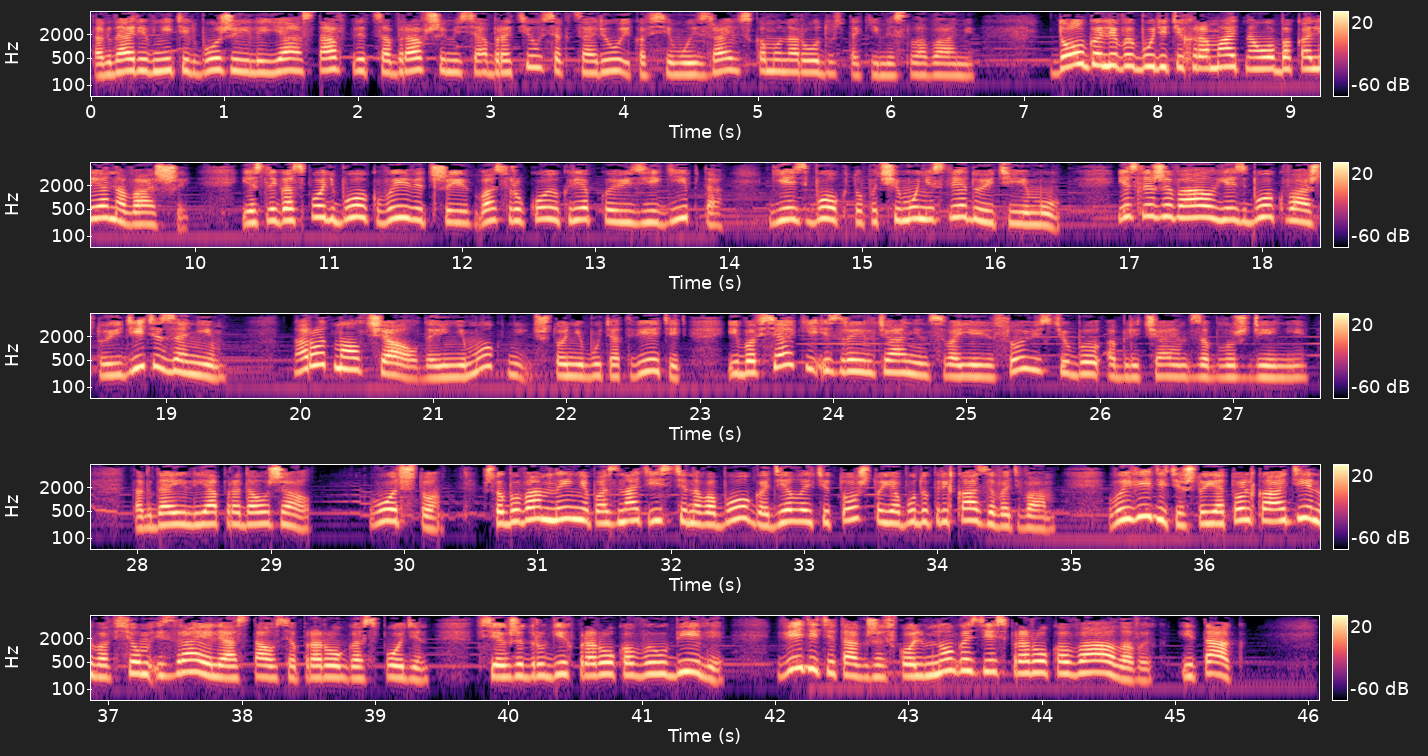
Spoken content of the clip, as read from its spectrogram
Тогда ревнитель Божий Илья, став пред собравшимися, обратился к царю и ко всему израильскому народу с такими словами — Долго ли вы будете хромать на оба колена ваши? Если Господь Бог, выведший вас рукою крепкою из Египта, есть Бог, то почему не следуете Ему? Если же Ваал есть Бог ваш, то идите за Ним». Народ молчал, да и не мог что-нибудь ответить, ибо всякий израильтянин своей совестью был обличаем в заблуждении. Тогда Илья продолжал. Вот что, чтобы вам ныне познать истинного Бога, делайте то, что я буду приказывать вам. Вы видите, что я только один во всем Израиле остался пророк Господень. Всех же других пророков вы убили. Видите также, сколь много здесь пророков Вааловых. Итак,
